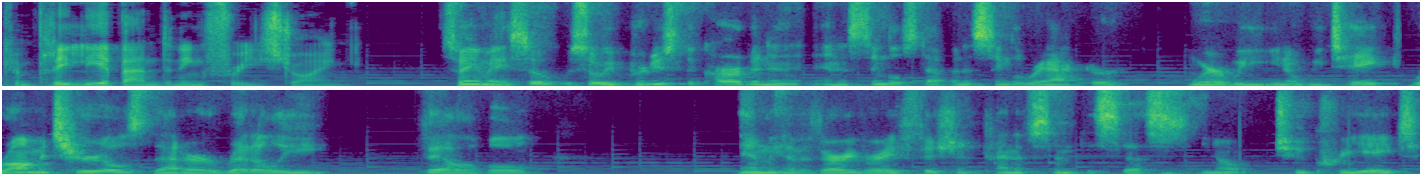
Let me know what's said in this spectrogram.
Completely abandoning freeze drying. So anyway, so so we produce the carbon in, in, a single step in a single reactor where we, you know, we take raw materials that are readily available and we have a very, very efficient kind of synthesis, you know, to create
